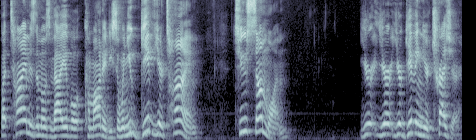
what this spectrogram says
but time is the most valuable commodity. So when you give your time to someone, you're, you're, you're giving your treasure.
